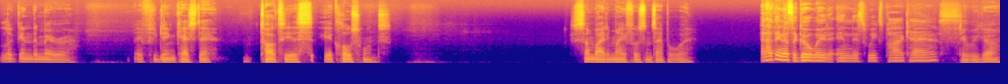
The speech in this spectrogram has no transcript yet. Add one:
Look in the mirror. If you didn't catch that, talk to your your close ones. Somebody might feel some type of way. And I think that's a good way to end this week's podcast. There we go.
